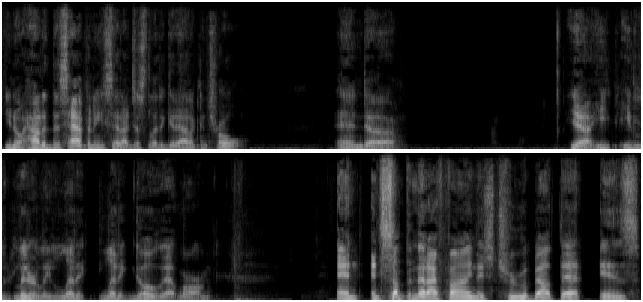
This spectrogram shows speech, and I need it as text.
you know, how did this happen? He said, I just let it get out of control. And, uh, yeah, he, he literally let it, let it go that long. And, and something that I find is true about that is,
